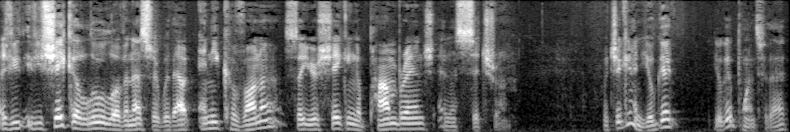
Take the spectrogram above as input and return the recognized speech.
If you if you shake a lulav of an esrog without any kavana, so you're shaking a palm branch and a citron, which again you'll get you'll get points for that.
